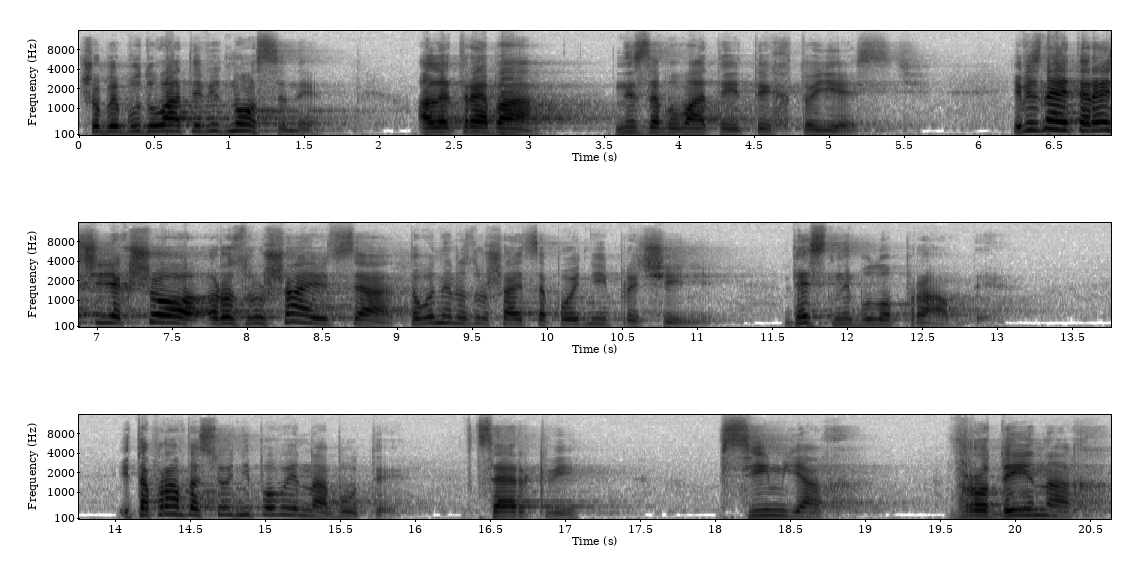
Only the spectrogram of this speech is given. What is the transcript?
щоб будувати відносини. Але треба не забувати і тих, хто є. І ви знаєте, речі, якщо розрушаються, то вони розрушаються по одній причині. Десь не було правди. І та правда сьогодні повинна бути в церкві, в сім'ях, в родинах,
